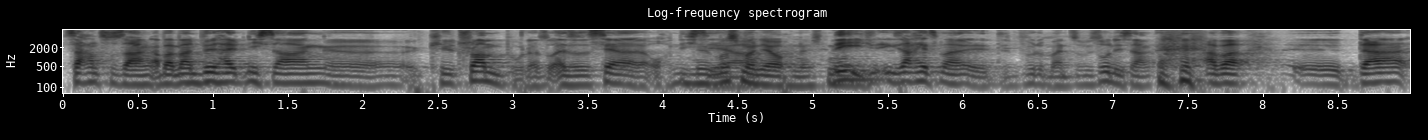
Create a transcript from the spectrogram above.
Sachen zu sagen, aber man will halt nicht sagen, äh, kill Trump oder so. Also das ist ja auch nicht Nee, sehr. muss man ja auch nicht, Nee, nee. ich, ich sage jetzt mal, das würde man sowieso nicht sagen. aber äh, da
